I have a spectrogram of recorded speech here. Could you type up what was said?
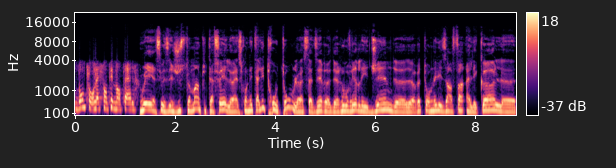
bon pour la santé mentale. Oui, justement tout à fait. Est-ce qu'on est allé trop tôt, là, c'est-à-dire euh, de réouvrir les gyms, de, de retourner les enfants à l'école, euh,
